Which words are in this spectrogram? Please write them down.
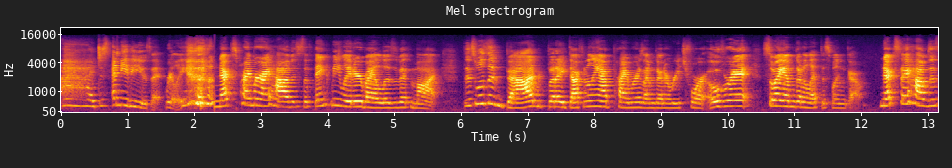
Ah, I just, I need to use it, really. Next primer I have is the Thank Me Later by Elizabeth Mott. This wasn't bad, but I definitely have primers I'm going to reach for over it, so I am going to let this one go. Next I have this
